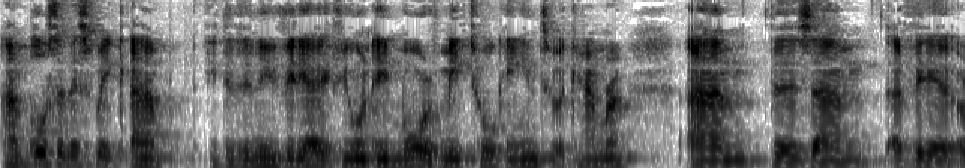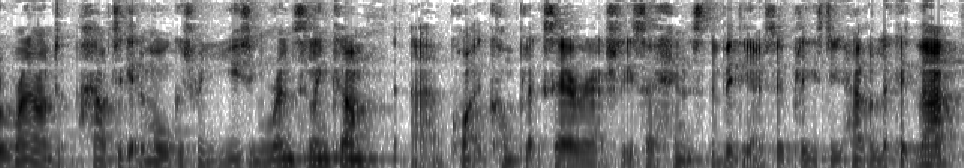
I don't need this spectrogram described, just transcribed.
Um, also this week, um, you did a new video. If you want any more of me talking into a camera, um, there's um, a video around how to get a mortgage when you're using rental income. Uh, quite a complex area actually, so hence the video. So please do have a look at that.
